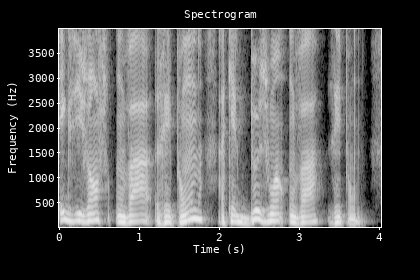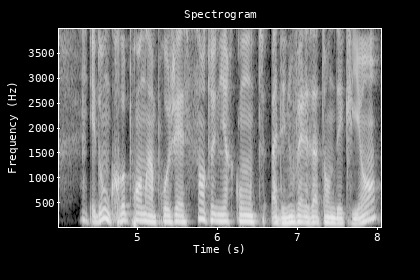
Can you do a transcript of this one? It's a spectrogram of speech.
exigence on va répondre, à quel besoin on va répondre. Et donc reprendre un projet sans tenir compte bah, des nouvelles attentes des clients,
